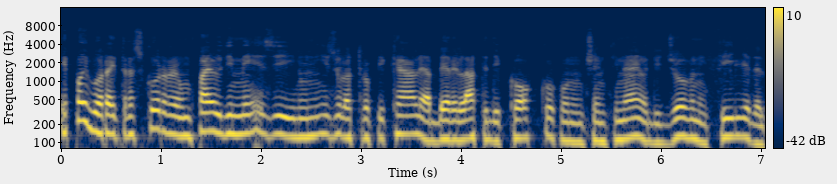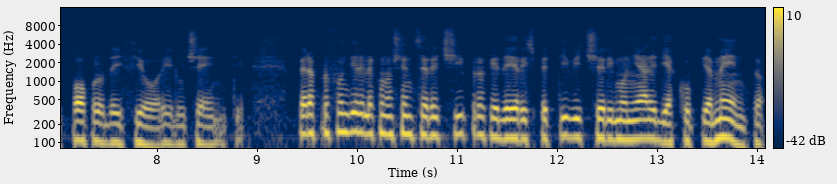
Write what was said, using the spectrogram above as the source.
E poi vorrei trascorrere un paio di mesi in un'isola tropicale a bere latte di cocco con un centinaio di giovani figlie del popolo dei fiori lucenti, per approfondire le conoscenze reciproche dei rispettivi cerimoniali di accoppiamento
